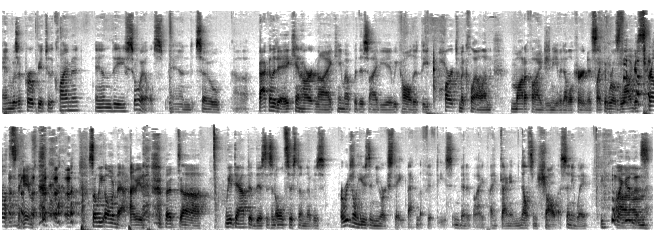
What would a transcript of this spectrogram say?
and was appropriate to the climate and the soils. And so uh, back in the day, Ken Hart and I came up with this idea. We called it the Hart McClellan Modified Geneva Double Curtain. It's like the world's longest trellis name. so we own that. I mean, but uh, we adapted this. It's an old system that was originally used in New York State back in the 50s, invented by a guy named Nelson Shaulis. Anyway, oh my goodness. Um,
